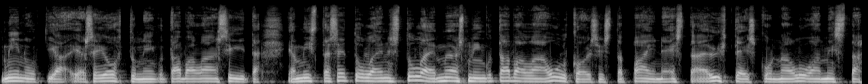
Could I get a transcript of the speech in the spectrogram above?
minut ja, ja se johtui niin kuin tavallaan siitä. Ja mistä se tulee, niin se tulee myös niin kuin tavallaan ulkoisista paineista ja yhteiskunnan luomista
